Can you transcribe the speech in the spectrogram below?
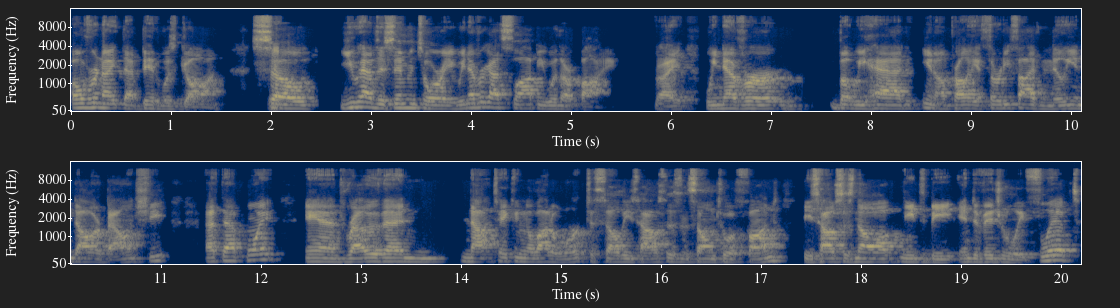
overnight that bid was gone so yeah. you have this inventory we never got sloppy with our buying right we never but we had, you know, probably a $35 million balance sheet at that point. And rather than not taking a lot of work to sell these houses and sell them to a fund, these houses now need to be individually flipped.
